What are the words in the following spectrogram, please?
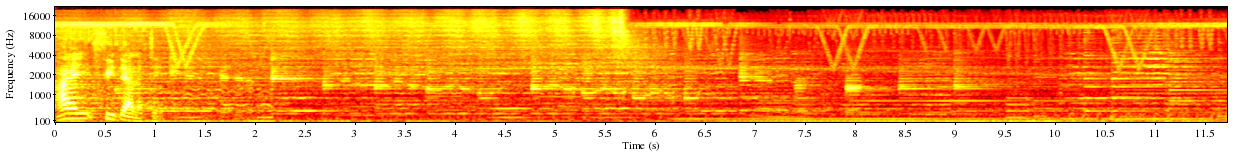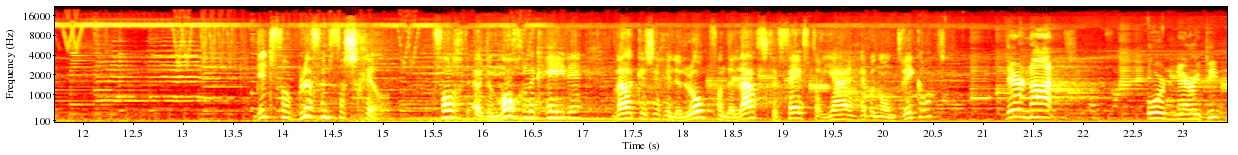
high fidelity. Dit verbluffend verschil volgt uit de mogelijkheden welke zich in de loop van de laatste 50 jaar hebben ontwikkeld. They're not ordinary people.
